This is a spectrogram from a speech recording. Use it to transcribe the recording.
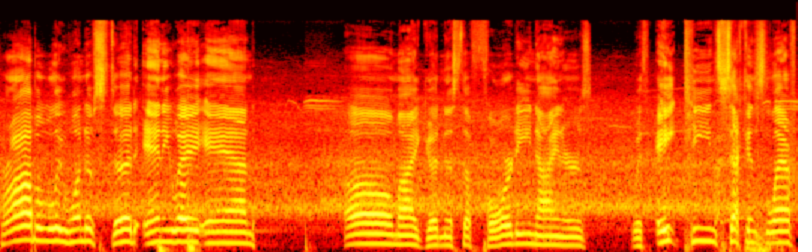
probably wouldn't have stood anyway. And oh my goodness, the 49ers with 18 seconds left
